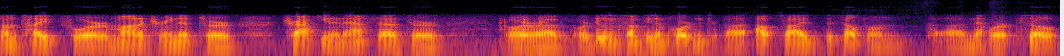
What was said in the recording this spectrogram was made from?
some type for monitoring it or tracking an asset or or uh, or doing something important uh, outside the cell phone uh, network. So,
